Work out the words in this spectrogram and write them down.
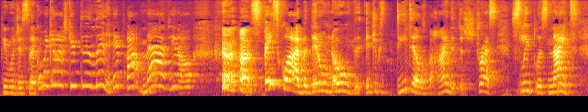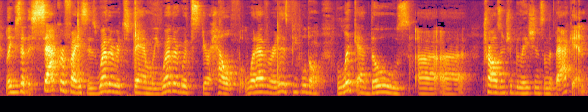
people just like, oh my gosh, gifted and lit, hip hop, math, you know, Space Squad, but they don't know the intricate details behind it, the stress, sleepless nights, like you said, the sacrifices, whether it's family, whether it's your health, whatever it is. People don't look at those uh, uh, trials and tribulations on the back end.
